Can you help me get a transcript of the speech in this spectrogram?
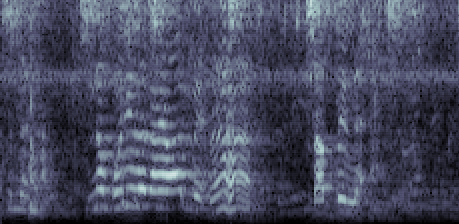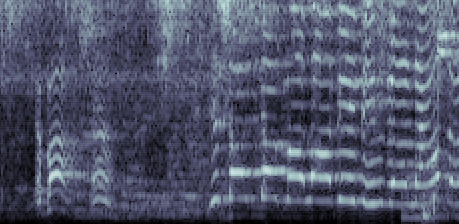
இன்னும் புரியல நான் யாருன்னு? தப்பு இல்லை எப்பா? இந்த மலாவி நின்ற நாதா.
